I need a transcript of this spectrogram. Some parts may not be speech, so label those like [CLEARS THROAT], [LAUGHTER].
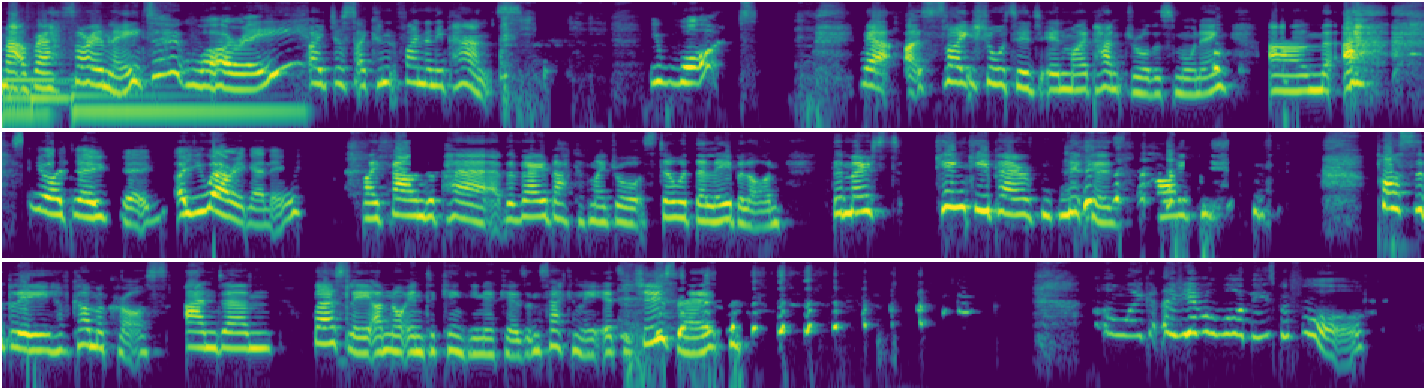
I'm out of breath. Sorry I'm late. Don't worry. I just I couldn't find any pants. [LAUGHS] You what? Yeah, a slight shortage in my pant drawer this morning. [LAUGHS] Um [LAUGHS] You're joking. Are you wearing any? I found a pair at the very back of my drawer, still with their label on. The most kinky pair of knickers I possibly have come across. And um firstly, I'm not into kinky knickers, and secondly, it's a Tuesday. [LAUGHS] Oh my god, have you ever worn these before?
